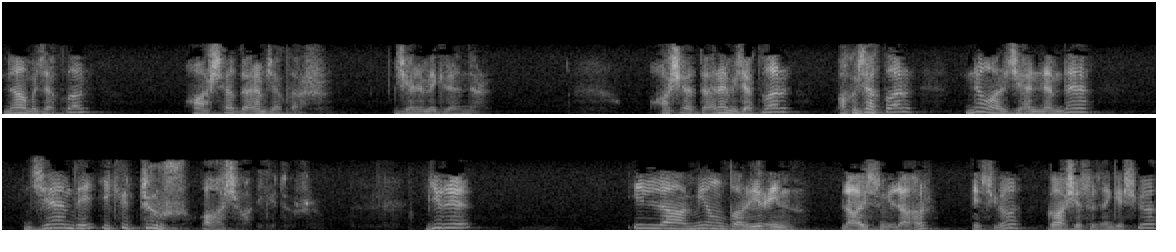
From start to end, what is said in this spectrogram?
Ne yapacaklar? Ağaçlara dayanamayacaklar. Cehenneme girenler. Ağaçlara dayanamayacaklar. Bakacaklar. Ne var cehennemde? Cehennemde iki tür ağaç var. iki tür. Biri illa min dari'in la ismi ilahır geçiyor. Gâşiye sözünden geçiyor.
